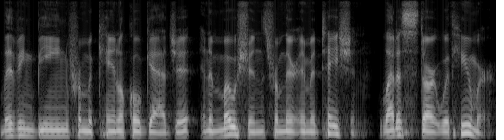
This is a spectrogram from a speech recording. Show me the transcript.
living being from mechanical gadget, and emotions from their imitation. Let us start with humor.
